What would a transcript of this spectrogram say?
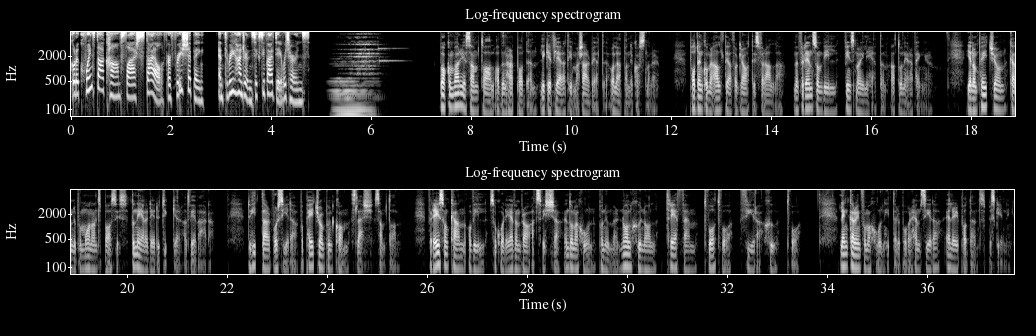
Go to quince.com slash style for free shipping and 365-day returns. Bakom varje samtal av den här podden ligger flera timmars arbete och löpande kostnader. Podden kommer alltid att vara gratis för alla, men för den som vill finns möjligheten att donera pengar. Genom Patreon kan du på månadsbasis donera det du tycker att vi är värda. Du hittar vår sida på patreon.com samtal. För dig som kan och vill så går det även bra att swisha en donation på nummer 070-3522 472. Länkar och information hittar du på vår hemsida eller i poddens beskrivning.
